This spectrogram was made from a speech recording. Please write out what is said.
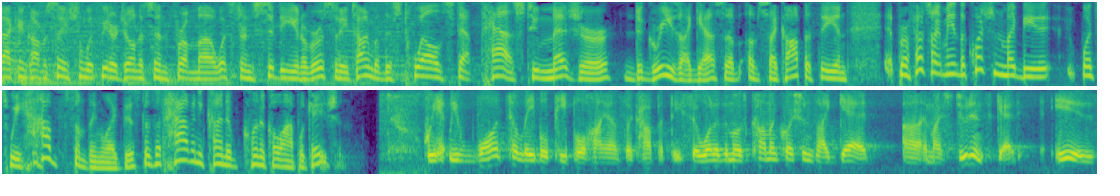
Back in conversation with Peter Jonason from uh, Western Sydney University, talking about this 12-step test to measure degrees, I guess, of, of psychopathy. And uh, Professor, I mean, the question might be, once we have something like this, does it have any kind of clinical application? We we want to label people high on psychopathy. So one of the most common questions I get, uh, and my students get, is.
